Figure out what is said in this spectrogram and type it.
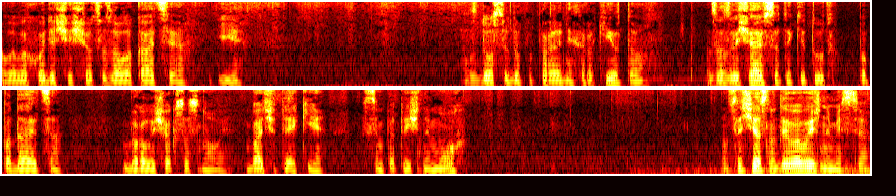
Але виходячи, що це за локація і з досвіду попередніх років, то зазвичай все-таки тут попадається боровичок сосновий. Бачите, який симпатичний мох. Ну це чесно, дивовижне місця.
